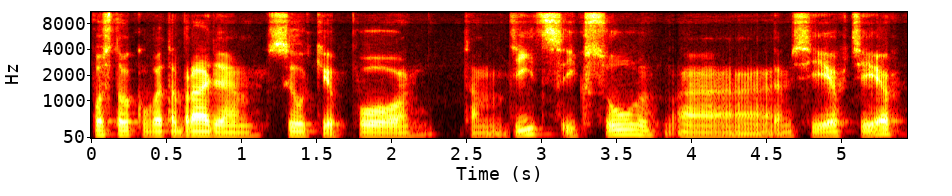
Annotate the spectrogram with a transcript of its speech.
После того, как вы отобрали ссылки по там, DITS, XU, а, там, CF, TF,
